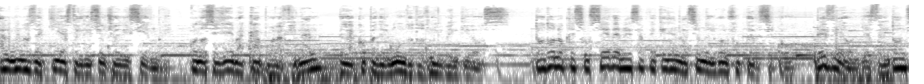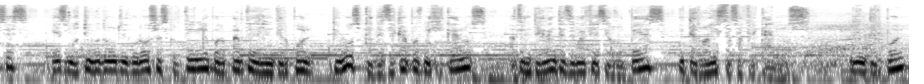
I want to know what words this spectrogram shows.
al menos de aquí hasta el 18 de diciembre, cuando se lleva a cabo la final de la Copa del Mundo 2022. Todo lo que sucede en esa pequeña nación del Golfo Pérsico, desde hoy hasta entonces, es motivo de un riguroso escrutinio por parte de la Interpol, que busca desde capos mexicanos hasta integrantes de mafias europeas y terroristas africanos. La Interpol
